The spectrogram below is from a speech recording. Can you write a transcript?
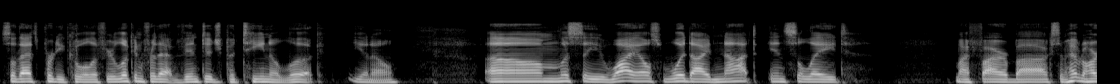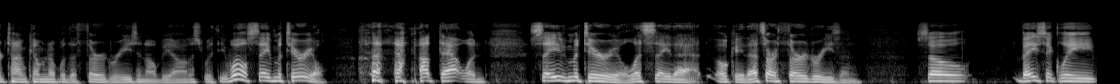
So that's pretty cool if you're looking for that vintage patina look, you know. Um, let's see, why else would I not insulate my firebox? I'm having a hard time coming up with a third reason, I'll be honest with you. Well, save material. About that one? Save material. Let's say that. Okay, that's our third reason. So basically,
